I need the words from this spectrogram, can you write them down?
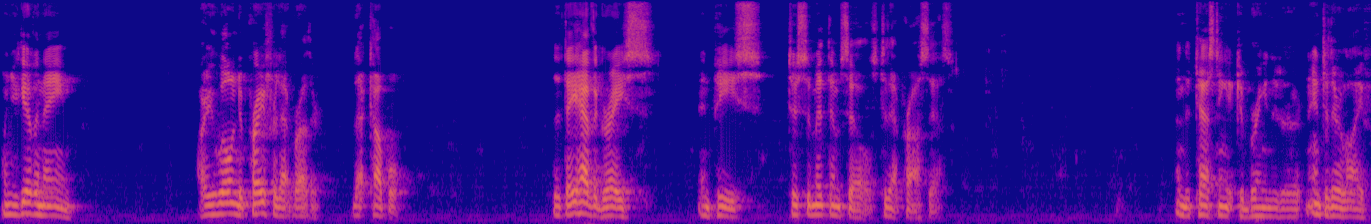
When you give a name, are you willing to pray for that brother, that couple, that they have the grace and peace to submit themselves to that process and the testing it could bring into their, into their life?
